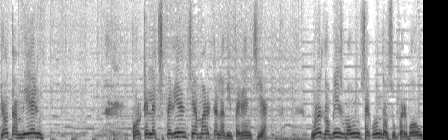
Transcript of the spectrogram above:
Yo también. Porque la experiencia marca la diferencia. No es lo mismo un segundo Super Bowl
